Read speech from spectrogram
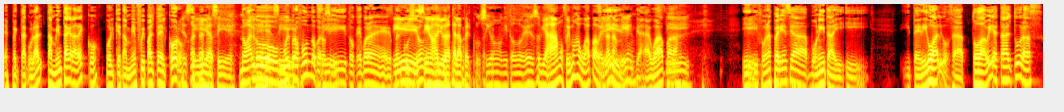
Espectacular. También te agradezco porque también fui parte del coro. Sí, así es. no algo muy profundo, pero sí, toqué por eh, percusión. Sí, nos ayudaste a la percusión y todo eso. Viajamos, fuimos a Guapa, ¿verdad? También. Viajé a Guapa. Y, fue una experiencia bonita y, y, te digo algo, o sea, todavía a estas alturas,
